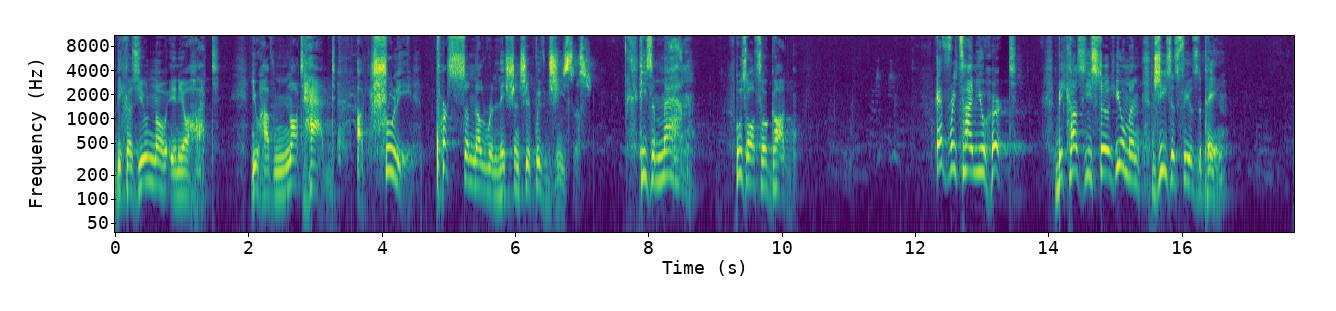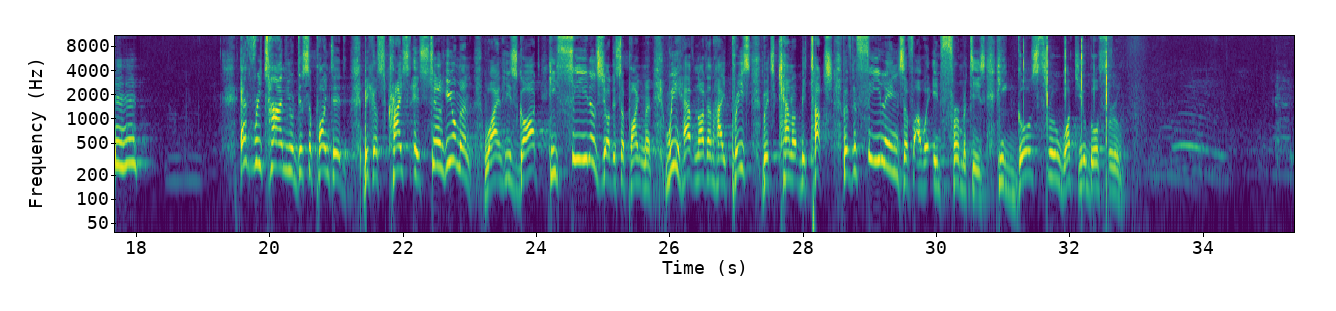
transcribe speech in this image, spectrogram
because you know in your heart you have not had a truly personal relationship with Jesus. He's a man who's also God. Every time you hurt, because he's still human, Jesus feels the pain. Mm-hmm. Every time you're disappointed because Christ is still human while he's God, he feels your disappointment. We have not an high priest which cannot be touched with the feelings of our infirmities. He goes through what you go through.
